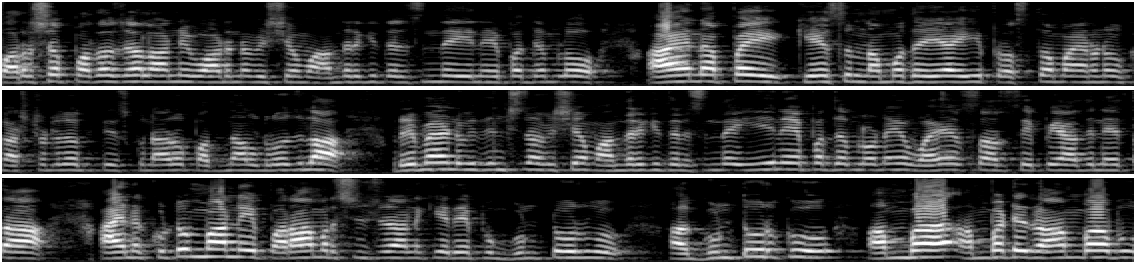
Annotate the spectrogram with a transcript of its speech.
పరుష పదజాలాన్ని వాడిన విషయం అందరికీ తెలిసిందే. ఈ నేపథ్యంలో ఆయనపై కేసులు నమోదయ్యాయి. ప్రస్తుతం ఆయనను కస్టడీలోకి తీసుకున్నారు. పద్నాలుగు రోజుల రిమాండ్ విధించిన విషయం అందరికీ తెలిసిందే. ఈ నేపథ్యంలోనే వైఎస్ఆర్సీపీ అధినేత ఆయన కుటుంబాన్ని పరామర్శించడానికి రేపు గుంటూరు గుంటూరు గుంటూరుకు అంబ అంబటి రాంబాబు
